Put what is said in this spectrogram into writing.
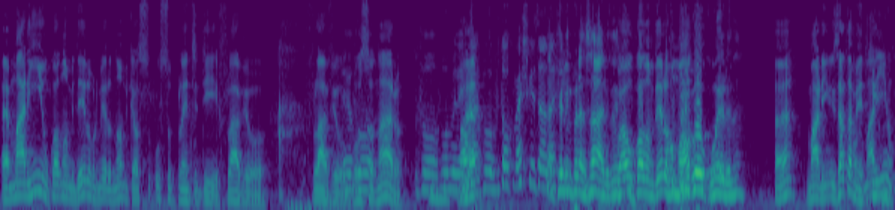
é, Marinho, qual é o nome dele, o primeiro nome, que é o, o suplente de Flávio. Flávio eu Bolsonaro. Vou, vou, vou me lembrar, é? estou pesquisando Aquele aqui. empresário, né? Qual, qual o nome dele, Romualdo? Brigou com ele, né? É? Marinho, exatamente. Marinho.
